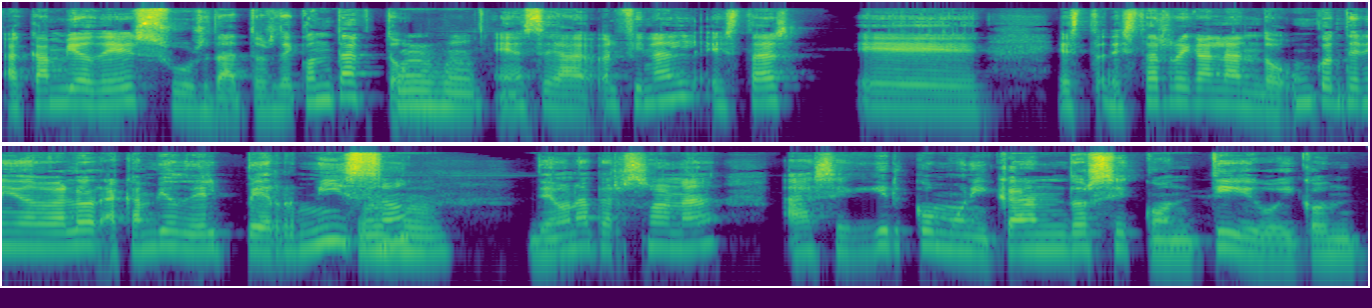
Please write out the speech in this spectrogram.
a cambio de sus datos de contacto. O sea, al final estás, eh, estás regalando un contenido de valor a cambio del permiso de una persona a seguir comunicándose contigo y con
